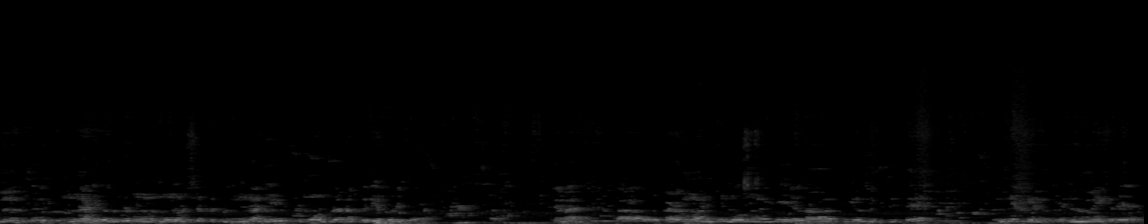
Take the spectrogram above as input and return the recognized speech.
முன்னாடி வந்து மூணு வருஷத்துக்கு முன்னாடி குடும்பத்தில் நான் பெரிய தொழில் போகிறேன் ஏன்னா நான் ஒரு கடன் வாங்கி லோன் வாங்கி எல்லாத்தையும் விட்டுட்டு இன்னைக்கு எனக்கு எதுவுமே கிடையாது.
